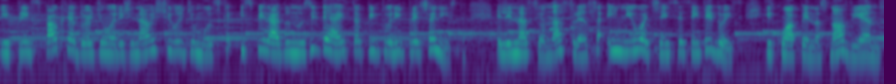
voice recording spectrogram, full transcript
e principal criador de um original estilo de música inspirado nos ideais da pintura impressionista. Ele nasceu na França em 1862 e, com apenas 9 anos,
